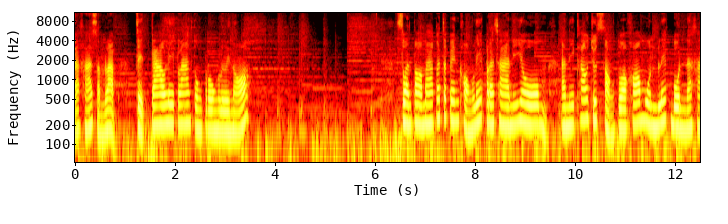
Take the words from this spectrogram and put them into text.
นะคะสำหรับ 79 เลขล่างตรงๆเลยเนาะ ส่วนต่อมาก็จะเป็นของเลขประชานิยม อันนี้เข้าชุด 2 ตัวข้อมูลเลขบนนะคะ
